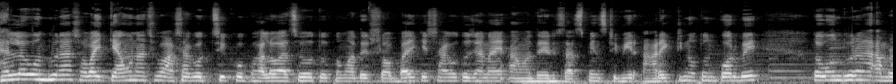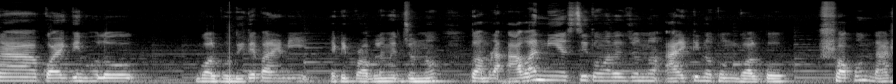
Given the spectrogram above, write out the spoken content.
হ্যালো বন্ধুরা, সবাই কেমন আছো? আশা করছি খুব ভালো আছো। তো তোমাদের সবাইকে স্বাগত জানাই আমাদের সাসপেন্স টিভির আরেকটি নতুন পর্বে। তো বন্ধুরা, আমরা কয়েকদিন হলো গল্প দিতে পারিনি একটি প্রবলেমের জন্য। তো আমরা আবার নিয়ে এসেছি তোমাদের জন্য আরেকটি নতুন গল্প, স্বপন দাস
